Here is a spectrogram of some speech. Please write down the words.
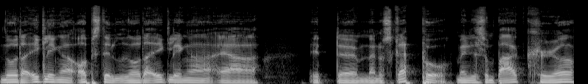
noget, der ikke længere er opstillet, noget, der ikke længere er et øh, manuskript på, men ligesom bare kører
